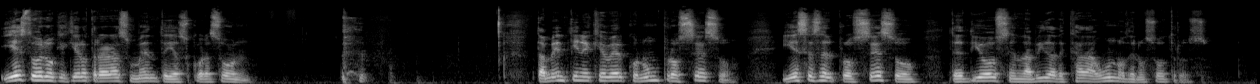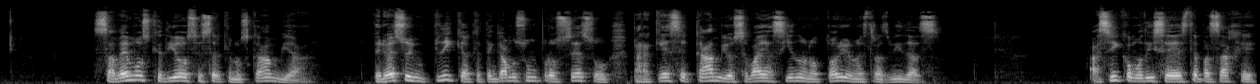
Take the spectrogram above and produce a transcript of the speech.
Y esto es lo que quiero traer a su mente y a su corazón. También tiene que ver con un proceso, y ese es el proceso de Dios en la vida de cada uno de nosotros. Sabemos que Dios es el que nos cambia, pero eso implica que tengamos un proceso para que ese cambio se vaya haciendo notorio en nuestras vidas. Así como dice este pasaje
